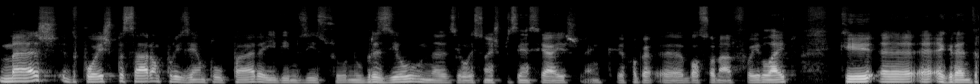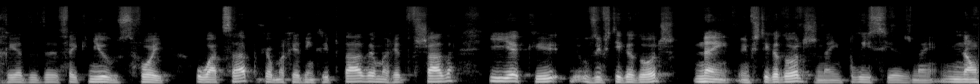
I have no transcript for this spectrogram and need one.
mas depois passaram, por exemplo, para, e vimos isso no Brasil, nas eleições presidenciais em que Robert, Bolsonaro foi eleito, que uh, a grande rede de fake news foi o WhatsApp, que é uma rede encriptada, é uma rede fechada, e a que os investigadores, nem investigadores, nem polícias, nem, não,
